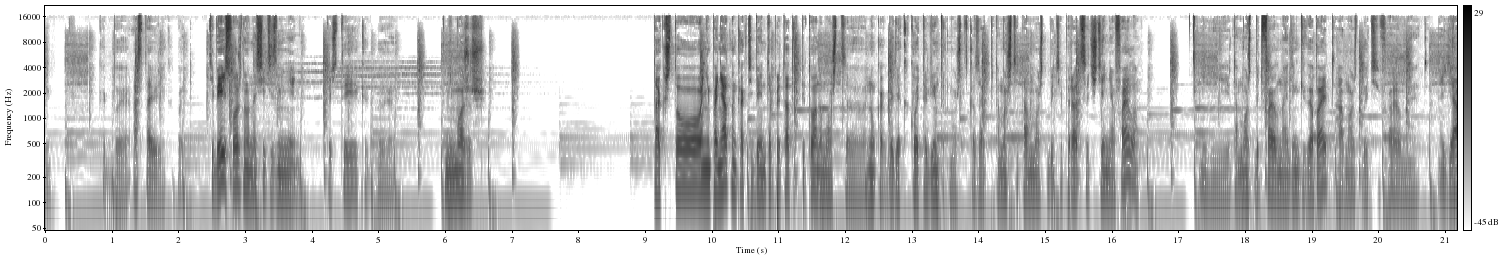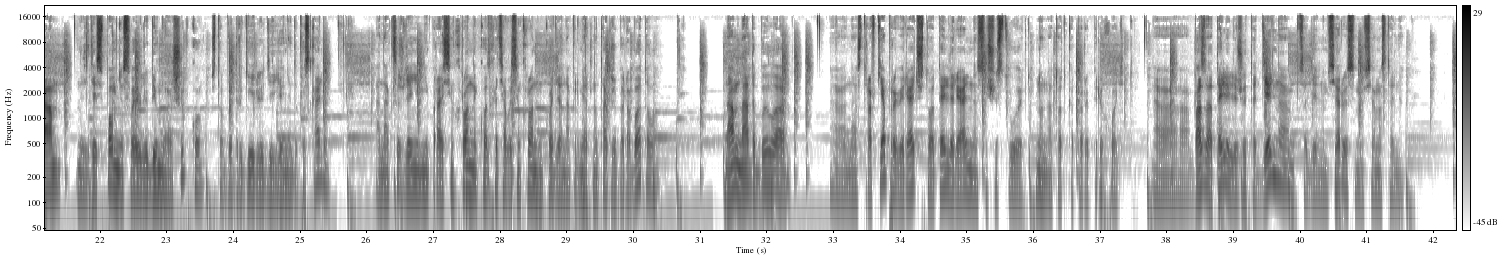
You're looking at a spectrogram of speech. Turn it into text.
как бы оставили какой-то. Тебе и сложно выносить изменения. То есть ты как бы не можешь так что непонятно, как тебе интерпретатор питона может, э, ну, как бы, или какой-то линтер может сказать, потому что там может быть операция чтения файла, и там может быть файл на 1 гигабайт, а может быть файл на это. Я здесь вспомню свою любимую ошибку, чтобы другие люди ее не допускали. Она, к сожалению, не про асинхронный код, хотя в асинхронном коде она примерно так же бы работала. Нам надо было э, на островке проверять, что отель реально существует, ну, на тот, который переходит. Э, база отеля лежит отдельно, с отдельным сервисом и всем остальным.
